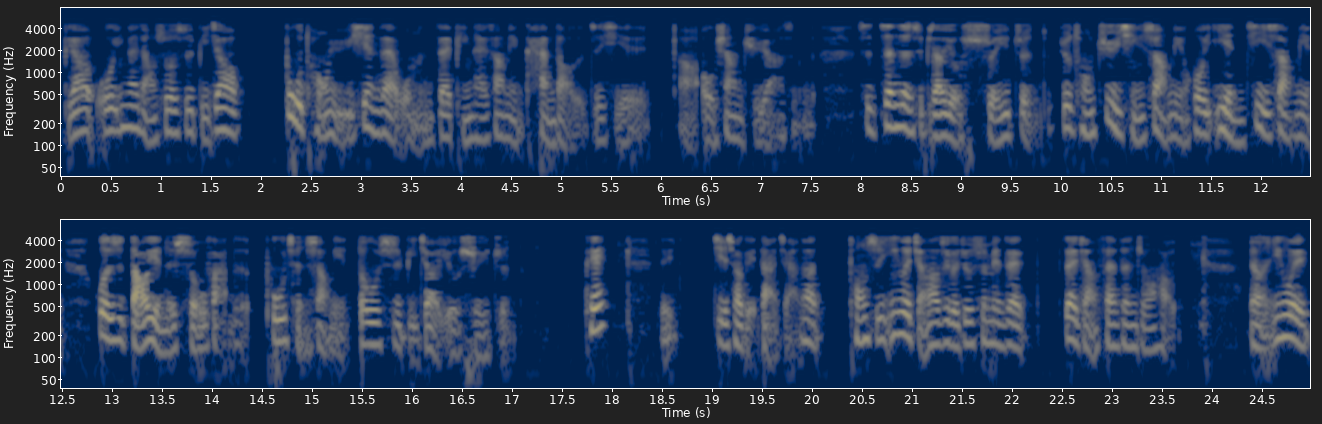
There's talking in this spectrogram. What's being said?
比较，我应该讲说是比较不同于现在我们在平台上面看到的这些啊偶像剧啊什么的。是真的是比较有水准的，就从剧情上面或演技上面，或者是导演的手法的铺陈上面，都是比较有水准的。OK，所以介绍给大家。那同时，因为讲到这个，就顺便再再讲三分钟好了。嗯，因为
